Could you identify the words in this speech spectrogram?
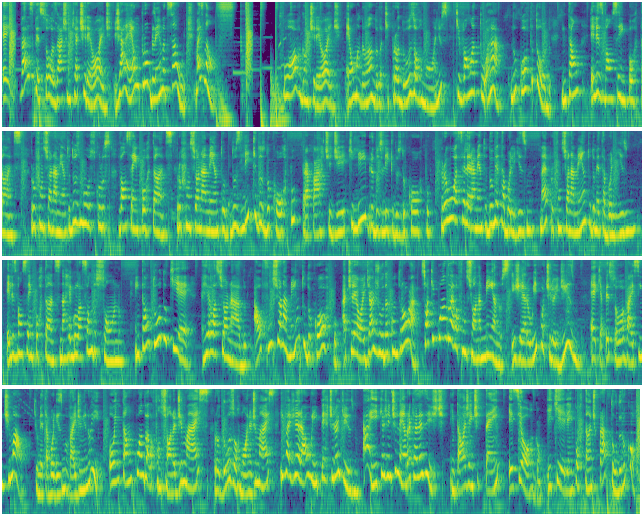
Ei, várias pessoas acham que a tireoide já é um problema de saúde, mas não. O órgão tireoide é uma glândula que produz hormônios que vão atuar no corpo todo. Então, eles vão ser importantes para o funcionamento dos músculos, vão ser importantes para o funcionamento dos líquidos do corpo, para a parte de equilíbrio dos líquidos do corpo, para o aceleramento do metabolismo, né, para o funcionamento do metabolismo. Eles vão ser importantes na regulação do sono. Então, tudo que é relacionado ao funcionamento do corpo, a tireoide ajuda a controlar. Só que quando ela funciona menos e gera o hipotireoidismo, é que a pessoa vai sentir mal, que o metabolismo vai diminuir. Ou então, quando ela funciona demais, produz hormônio demais e vai gerar o hipertireoidismo. Aí que a gente lembra que ela existe. Então a gente tem esse órgão e que ele é importante para tudo no corpo.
